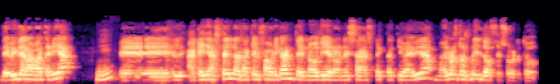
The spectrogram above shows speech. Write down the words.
vida la batería. ¿Mm? Eh, aquellas celdas de aquel fabricante no dieron esa expectativa de vida, modelos 2012 sobre todo.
